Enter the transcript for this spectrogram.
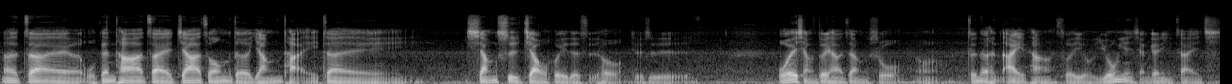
那在我跟她在家中的阳台在相视交汇的时候，就是我也想对她这样说啊，真的很爱她，所以我永远想跟你在一起，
